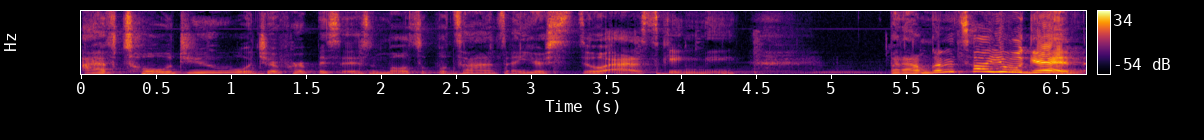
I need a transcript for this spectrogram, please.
I've told you what your purpose is multiple times and you're still asking me. But I'm going to tell you again.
